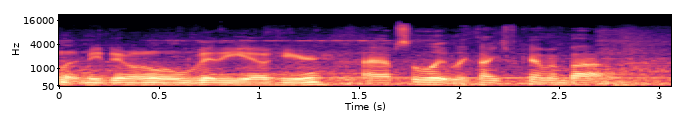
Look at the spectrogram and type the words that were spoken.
letting me do a little video here. Absolutely. Thanks for coming by.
